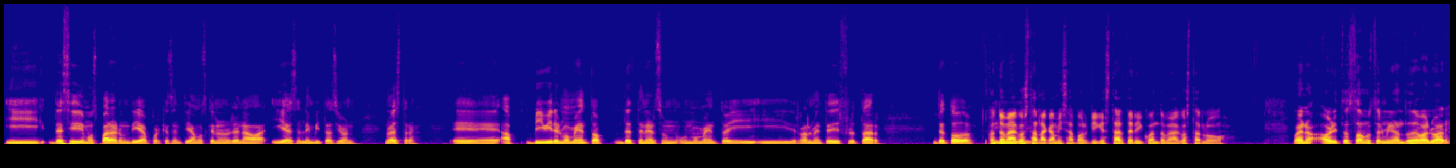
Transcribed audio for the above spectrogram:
y decidimos parar un día porque sentíamos que no nos llenaba y esa es la invitación nuestra. Eh, a vivir el momento, a detenerse un, un momento y, y realmente disfrutar de todo. ¿Cuánto me va a costar la camisa por Kickstarter y cuánto me va a costar luego? Bueno, ahorita estamos terminando de evaluar.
